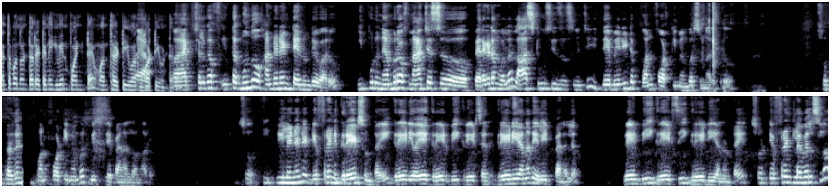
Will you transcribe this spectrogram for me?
ఎంత మంది ఉంటారు at any given point time one thirty one forty ఉంటారు. యాక్చువల్గా ఇంతకు ముందు హండ్రెడ్ అండ్ టెన్ ఉండేవారు. ఇప్పుడు నెంబర్ ఆఫ్ మ్యాచెస్ పెరగడం వల్ల లాస్ట్ టూ సీజన్స్ నుంచి they made it one forty members ఉన్నారు ఇప్పుడు. So present one forty members BCC ప్యానల్లో ఉన్నారు. సో వీళ్ళు ఏంటంటే డిఫరెంట్ గ్రేడ్స్ ఉంటాయి. Grade A grade B grade grade A అన్నది elite panel grade B grade C grade D అని ఉంటాయి. సో డిఫరెంట్ లెవెల్స్లో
